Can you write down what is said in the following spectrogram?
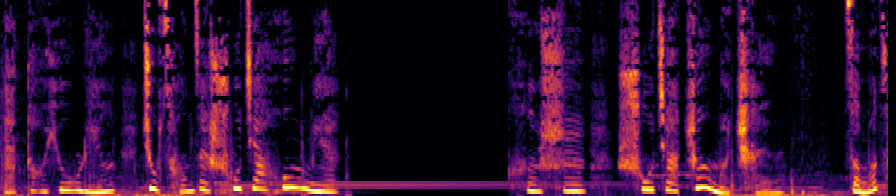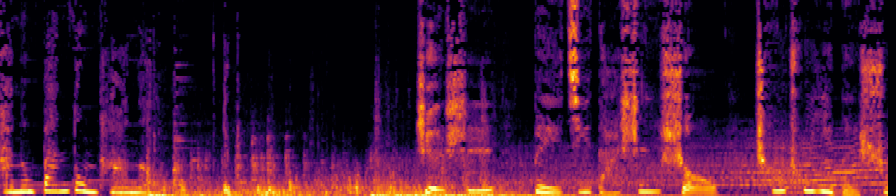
难道幽灵就藏在书架后面？可是书架这么沉。怎么才能搬动它呢？这时，贝基达伸手抽出一本书，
